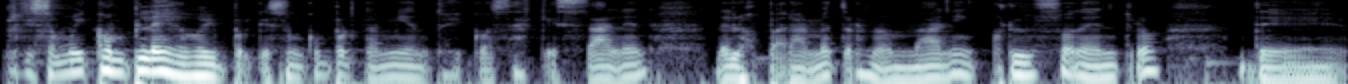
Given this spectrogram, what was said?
porque son muy complejos y porque son comportamientos y cosas que salen de los parámetros normales, incluso dentro de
